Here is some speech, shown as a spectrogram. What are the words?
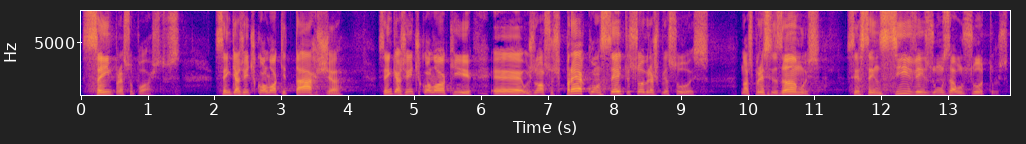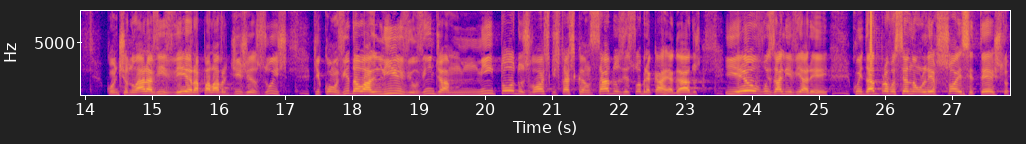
Sem pressupostos. Sem que a gente coloque tarja, sem que a gente coloque é, os nossos preconceitos sobre as pessoas. Nós precisamos ser sensíveis uns aos outros, continuar a viver a palavra de Jesus que convida ao alívio, vinde a mim todos vós que estáis cansados e sobrecarregados, e eu vos aliviarei. Cuidado para você não ler só esse texto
